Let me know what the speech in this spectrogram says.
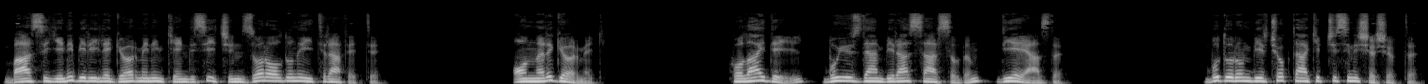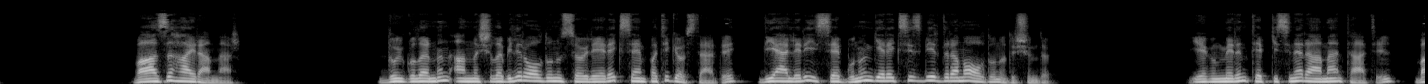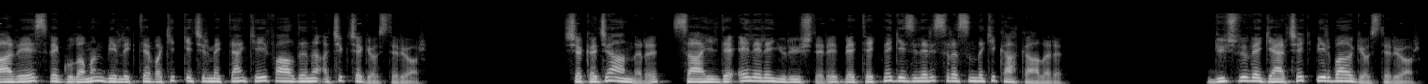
Bars'ı yeni biriyle görmenin kendisi için zor olduğunu itiraf etti. Onları görmek. Kolay değil, bu yüzden biraz sarsıldım, diye yazdı. Bu durum birçok takipçisini şaşırttı. Bazı hayranlar duygularının anlaşılabilir olduğunu söyleyerek sempati gösterdi, diğerleri ise bunun gereksiz bir drama olduğunu düşündü. Yevmer'in tepkisine rağmen tatil, Barres ve Gulam'ın birlikte vakit geçirmekten keyif aldığını açıkça gösteriyor. Şakacı anları, sahilde el ele yürüyüşleri ve tekne gezileri sırasındaki kahkahaları güçlü ve gerçek bir bağı gösteriyor.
